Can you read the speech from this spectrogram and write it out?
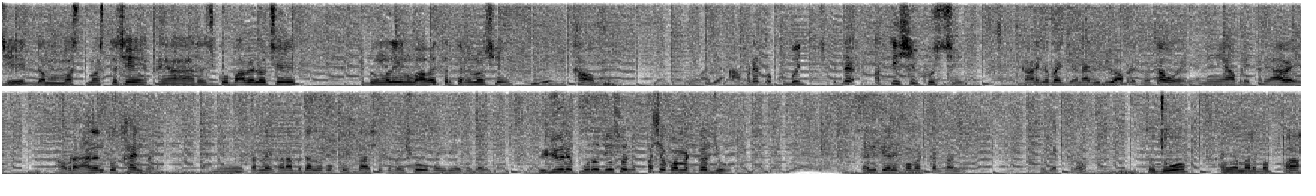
જે એકદમ મસ્ત મસ્ત છે. અહીંયા રજકોપ આવેલો છે, ડુંગળીનું વાવેતર કરેલો છે, ખાવા માટે. તો આજે આપણે તો ખૂબ જ, એટલે અતિશય ખુશ છીએ. કારણ કે ભાઈ, જેના વીડિયો આપણે જોતા હોય અને એ આપણે ઘરે આવે, આપણે આનંદ તો થાય ને ભાઈ. અને તમે ઘણા બધા લોકો કહેતા હશે કે ભાઈ, શું કહી રહ્યો છે ભાઈ? વિડીયોને પૂરો જોશો ને પછી કોમેન્ટ કરજો. એની પહેલાં કોમેન્ટ કરતા નહીં. મજાક કરો. તો જુઓ, અહીંયા મારા પપ્પા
